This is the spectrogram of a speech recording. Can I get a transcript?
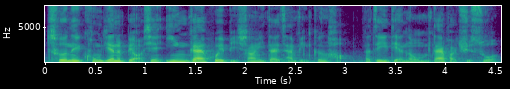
车内空间的表现应该会比上一代产品更好。那这一点呢，我们待会儿去说。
